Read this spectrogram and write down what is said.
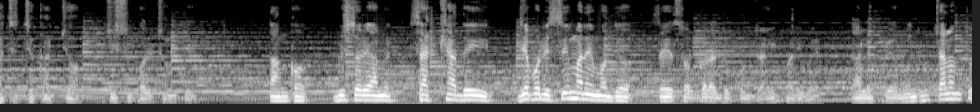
ଆଚର୍ଯ୍ୟ କାର୍ଯ୍ୟ ଯୀଶୁ କରିଛନ୍ତି ତାଙ୍କ ବିଷୟରେ ଆମେ ସାକ୍ଷା ଦେଇ ଯେପରି ସେମାନେ ମଧ୍ୟ ସେ ସ୍ୱର୍ଗରାଜ୍ୟକୁ ଯାଇପାରିବେ ତାହେଲେ ପ୍ରିୟ ବନ୍ଧୁ ଚାଲନ୍ତୁ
